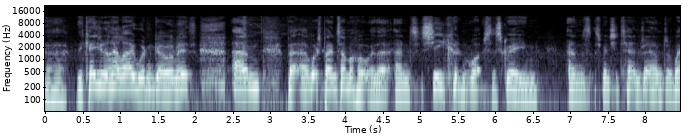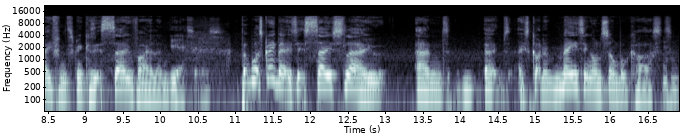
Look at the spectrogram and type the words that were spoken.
Uh, the occasional hello wouldn't go amiss. Um, but I watched Bone Tomahawk with her, and she couldn't watch the screen. And when she turned round away from the screen, because it's so violent, Yes, it is. but what's great about it is it's so slow, and uh, it's got an amazing ensemble cast Mhm.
